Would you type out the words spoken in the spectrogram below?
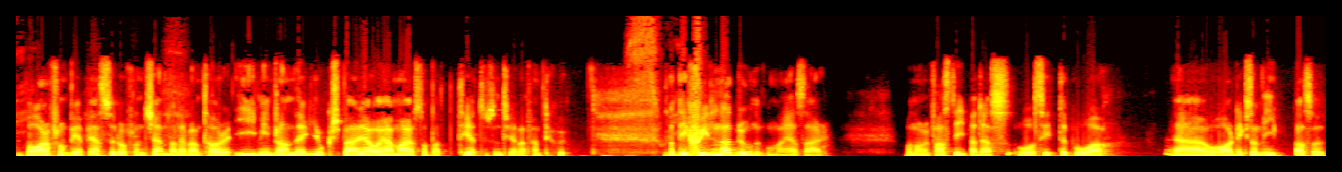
Bara från VPS då, från kända leverantörer i min brandvägg i Åkersberga. Och hemma har jag stoppat 3357. Så att det är skillnad beroende på om man är så här. Man har en fast IP-adress och sitter på eh, och har liksom IP, alltså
